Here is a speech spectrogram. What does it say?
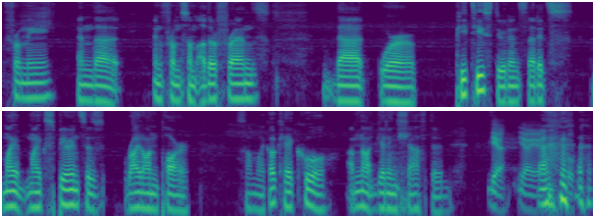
from me, and that and from some other friends that were PT students that it's my my experience is right on par. So I'm like, okay, cool. I'm not getting shafted. Yeah, yeah, yeah. Cool.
